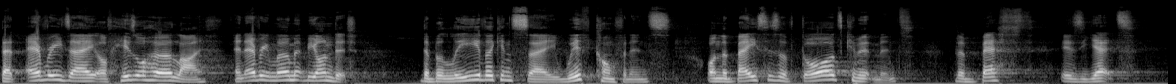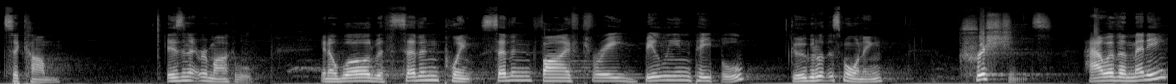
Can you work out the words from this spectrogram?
that every day of his or her life and every moment beyond it, the believer can say with confidence, on the basis of God's commitment, the best is yet to come. Isn't it remarkable? In a world with 7.753 billion people, Googled it this morning, Christians, however many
